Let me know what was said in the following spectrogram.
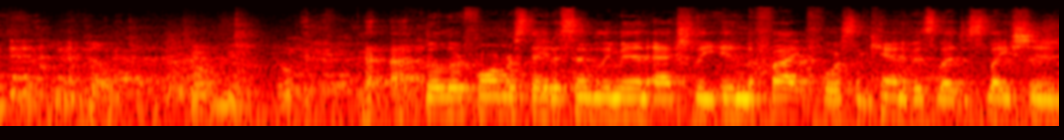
Miller, former state assemblyman, actually in the fight for some cannabis legislation.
